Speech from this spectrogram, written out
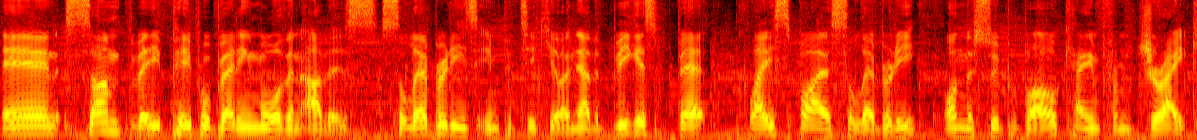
And some be- people betting more than others, celebrities in particular. Now, the biggest bet placed by a celebrity on the Super Bowl came from Drake.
